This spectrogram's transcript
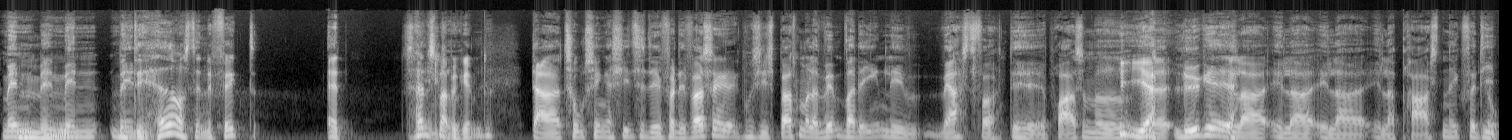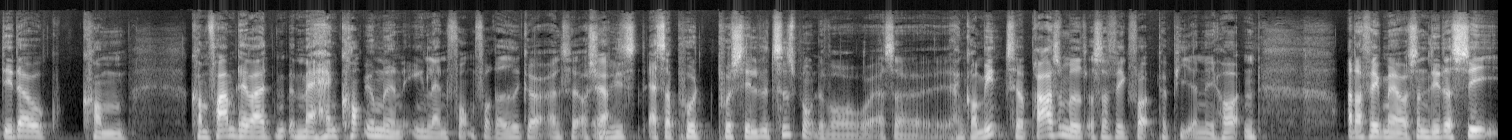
Men, Men, men, men, det havde også den effekt, at han slap igennem det. Der er to ting at sige til det. For det første kan man sige spørgsmålet er, hvem var det egentlig værst for det pressemøde? Ja. Øh, Lykke eller, eller, eller, eller pressen? Ikke? Fordi jo. det der jo kom, kom frem, det var, at man, han kom jo med en, en eller anden form for redegørelse, og Ja. journalist, altså på, på selve tidspunktet, hvor altså, han kom ind til pressemødet, og så fik folk papirerne i hånden. Og der fik man jo sådan lidt at se,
